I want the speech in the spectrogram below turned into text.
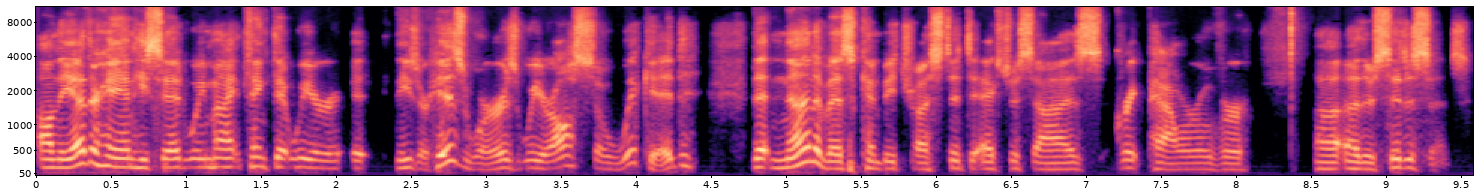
On the other hand, he said, we might think that we are, these are his words, we are all so wicked that none of us can be trusted to exercise great power over uh, other citizens.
